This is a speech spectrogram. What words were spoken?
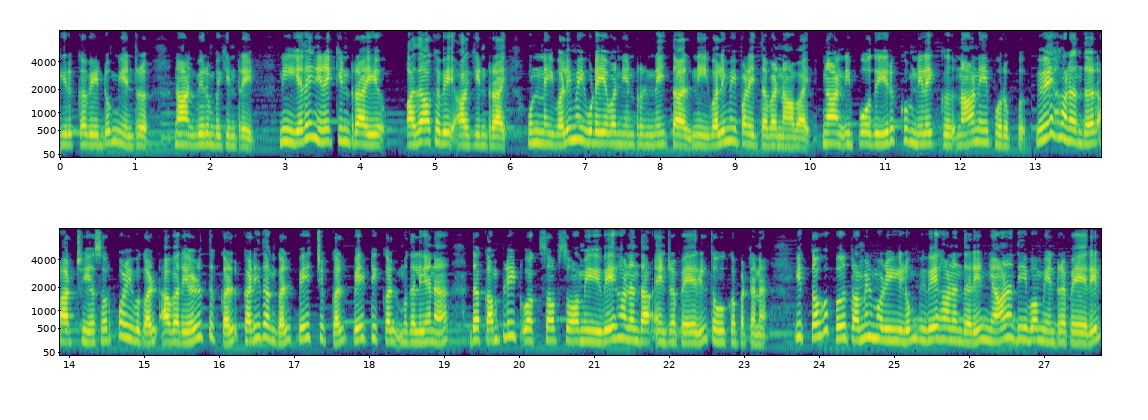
இருக்க வேண்டும் என்று நான் விரும்புகின்றேன். நீ எதை நினைக்கின்றாயோ? அதாகவே ஆகின்றாய். உன்னை வலிமை உடையவன் என்று நினைத்தால் நீ வலிமை படைத்தவன் ஆவாய். நான் இப்போது இருக்கும் நிலைக்கு நானே பொறுப்பு. விவேகானந்தர் ஆற்றிய சொற்பொழிவுகள் அவர் எழுத்துக்கள் கடிதங்கள் பேச்சுக்கள் பேட்டிக்கள் முதலியன the complete works of Swami Vivekananda என்ற பெயரில் தொகுக்கப்பட்டன. இத்தொகுப்பு தமிழ் மொழியிலும் விவேகானந்தரின் ஞான தீபம் என்ற பெயரில்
